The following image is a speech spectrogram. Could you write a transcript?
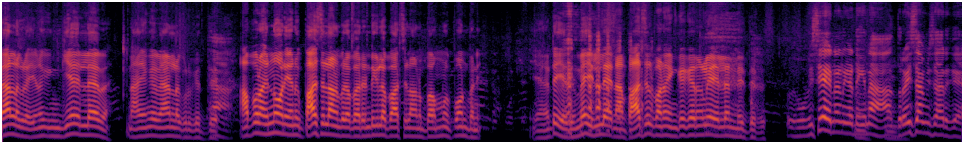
வேனில் கூட எனக்கு இங்கேயே இல்லை. நான் எங்கே வேனில் கொடுக்குறது? அப்புறம் இன்னொன்று எனக்கு பார்சல் அனுப்புகிறப்ப ரெண்டு கிலோ பார்சல் அனுப்பாமல் ஃபோன் பண்ணி. என்கிட்ட எதுவுமே இல்லை. நான் பார்சல் பண்ண இங்கே இருக்கிறவங்களே இல்லைன்னு நிறுத்திடுது விஷயம் என்னன்னு கேட்டீங்கன்னா துரைசாமி சாருக்கு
